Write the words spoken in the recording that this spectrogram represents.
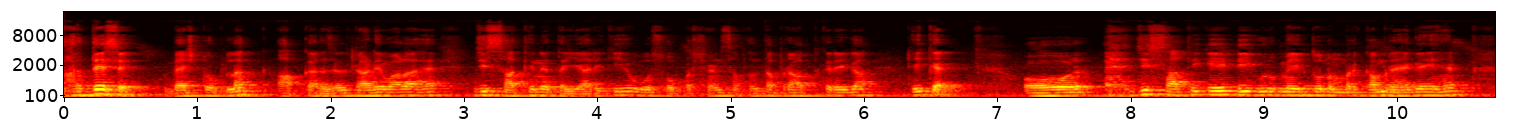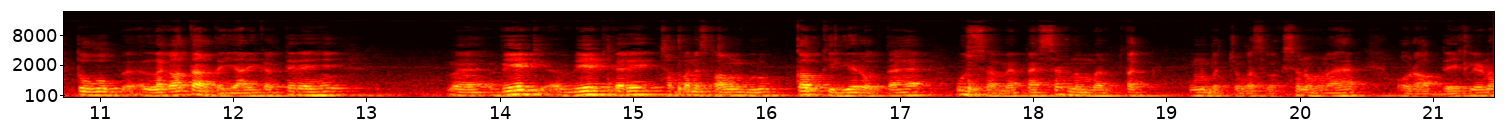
हृदय से बेस्ट ऑफ़ लक आपका रिज़ल्ट आने वाला है। जिस साथी ने तैयारी की है, वो सौ परसेंट सफलता प्राप्त करेगा, ठीक है? और जिस साथी के डी ग्रुप में एक दो नंबर कम रह गए हैं तो वो लगातार तैयारी करते रहें। वेट वेट करें, छप्पन स्थावन गुरु कब क्लियर होता है, उस समय पैंसठ नंबर तक उन बच्चों का सिलेक्शन होना है, और आप देख लेना,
